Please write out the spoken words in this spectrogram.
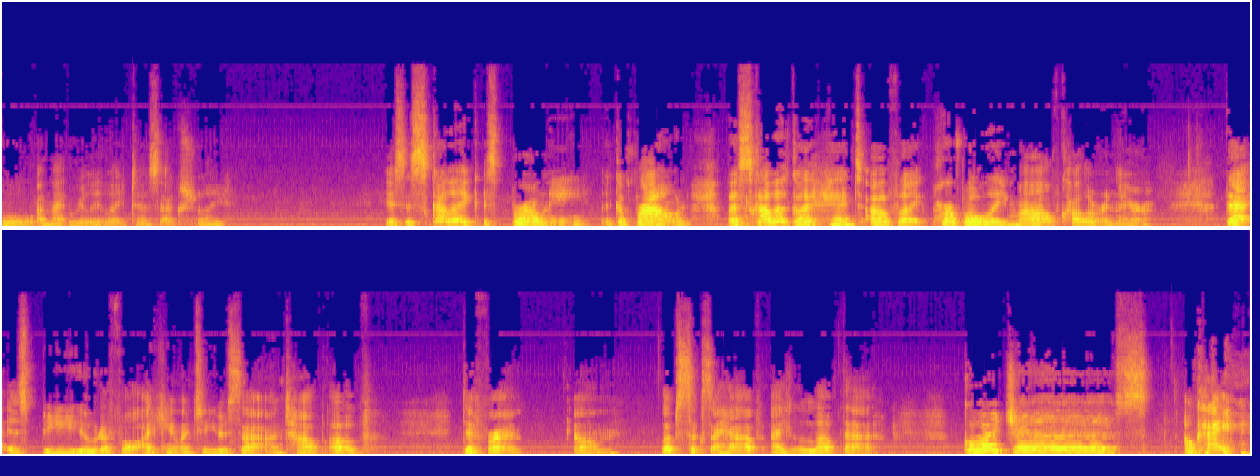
Oh I might really like this actually Yes, it's got like, it's browny, like a brown, but it's got like a hint of like purpley mauve color in there. That is beautiful. I can't wait to use that on top of different um, lipsticks I have. I love that. Gorgeous! Okay,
